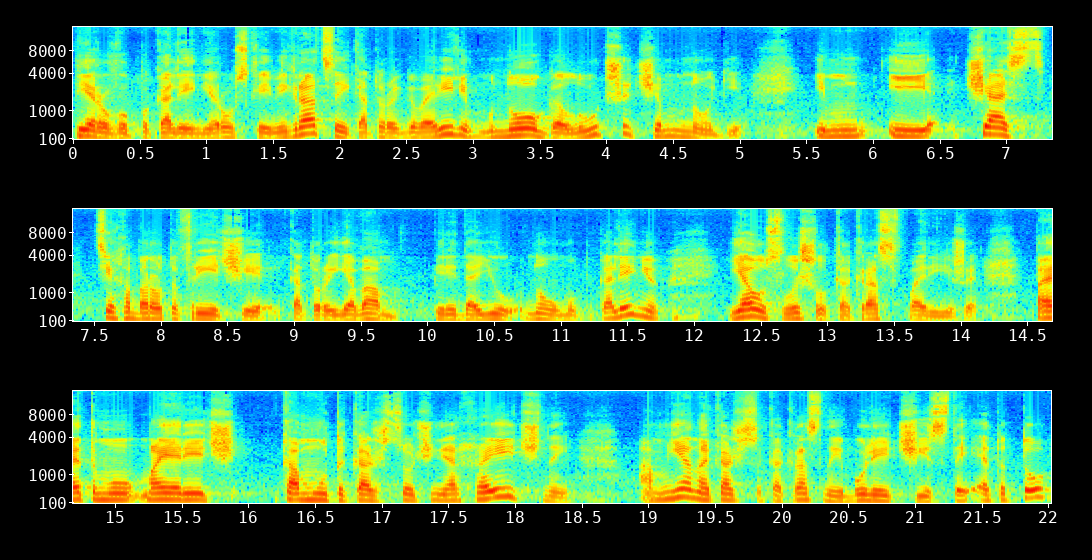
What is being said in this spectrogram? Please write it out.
первого поколения русской эмиграции, которые говорили много лучше, чем многие. И, и часть тех оборотов речи, которые я вам передаю новому поколению, я услышал как раз в Париже. Поэтому моя речь кому-то кажется очень архаичной, а мне она кажется как раз наиболее чистой. Это то,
